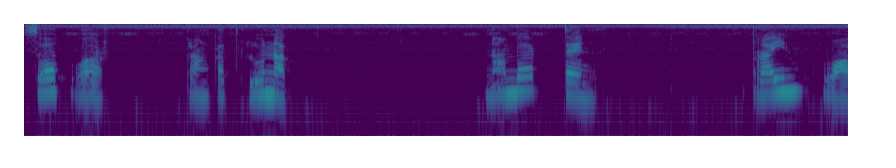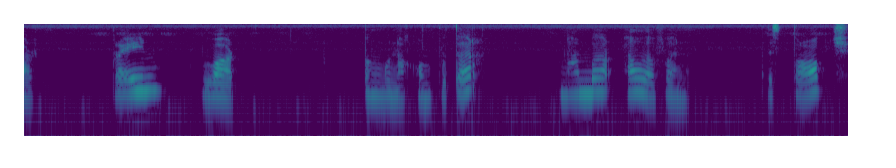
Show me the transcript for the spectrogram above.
Software. Perangkat lunak. Number 10 brain word brain word pengguna komputer. Number 11 storage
